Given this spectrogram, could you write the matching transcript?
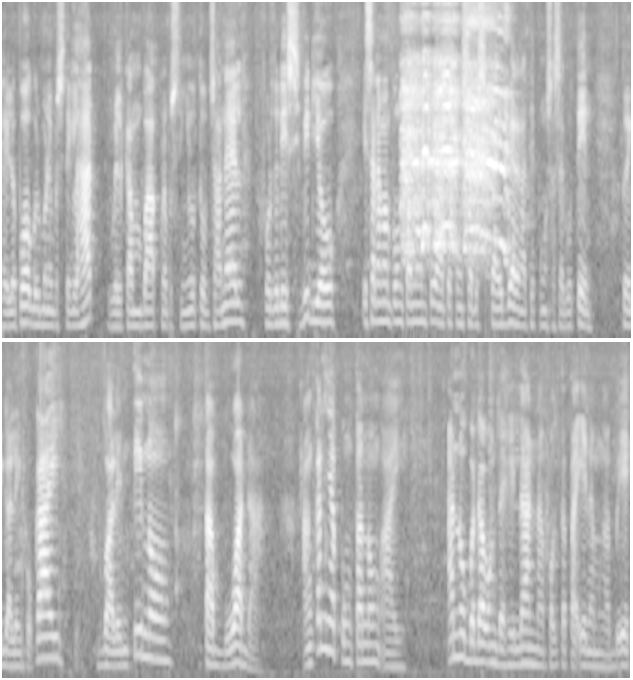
hello po, good morning po sa ating lahat. Welcome back na po sa ating YouTube channel. For today's video, isa naman pong tanong po natin pong subscriber ang natin pong sasagutin. Ito ay galing po kay Valentino Tabuada. Ang kanya pong tanong ay, ano ba daw ang dahilan ng pagtatain ng mga biik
